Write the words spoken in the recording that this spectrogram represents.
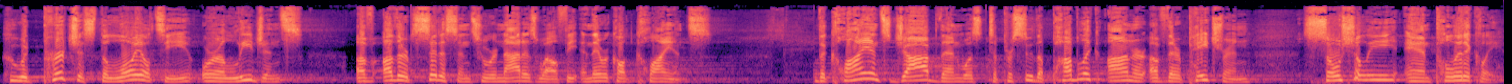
who would purchase the loyalty or allegiance of other citizens who were not as wealthy, and they were called clients. The client's job then was to pursue the public honor of their patron socially and politically.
